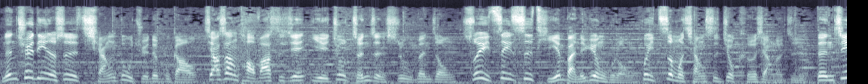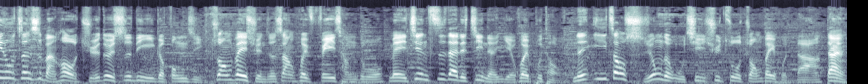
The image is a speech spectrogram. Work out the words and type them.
能确定的是强度绝对不高，加上讨伐时间也就整整十五分钟，所以这次体验版的怨虎龙会这么强势就可想而知。等进入正式版后，绝对是另一个风景。装备选择上会非常多，每件自带的技能也会不同，能依照使用的武器去做装备混搭。但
